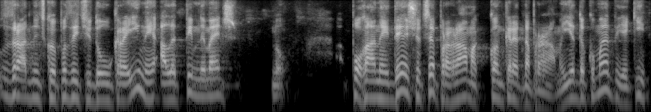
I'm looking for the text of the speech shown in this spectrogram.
зрадницької позиції до України, але тим не менш, погана ідея, що це програма, конкретна програма. Є документи, які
